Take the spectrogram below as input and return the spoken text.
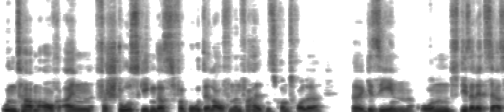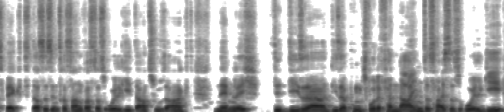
und haben auch einen Verstoß gegen das Verbot der laufenden Verhaltenskontrolle äh, gesehen. Und dieser letzte Aspekt, das ist interessant, was das OLG dazu sagt, nämlich dieser, dieser Punkt wurde verneint. Das heißt, das OLG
